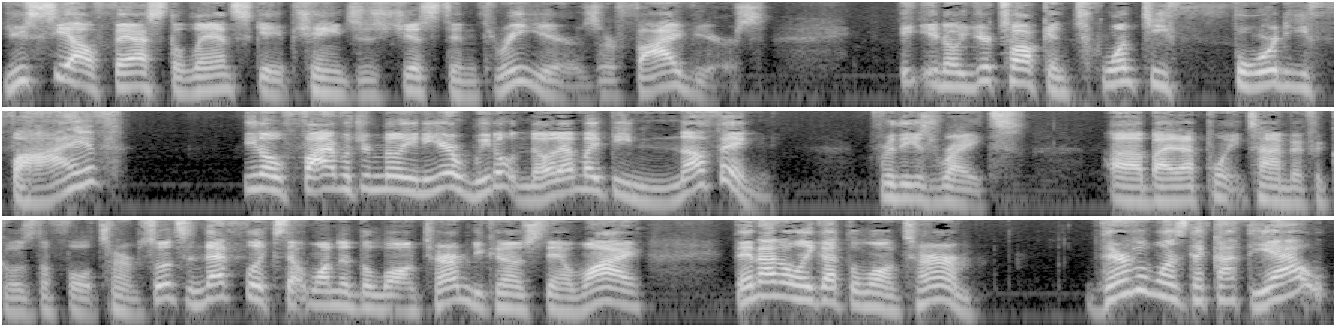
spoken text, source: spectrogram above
You see how fast the landscape changes just in three years or five years. You know, you're talking 2045, you know, 500 million a year. We don't know. That might be nothing for these rights uh, by that point in time if it goes the full term. So it's Netflix that wanted the long term. You can understand why. They not only got the long term, they're the ones that got the out.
